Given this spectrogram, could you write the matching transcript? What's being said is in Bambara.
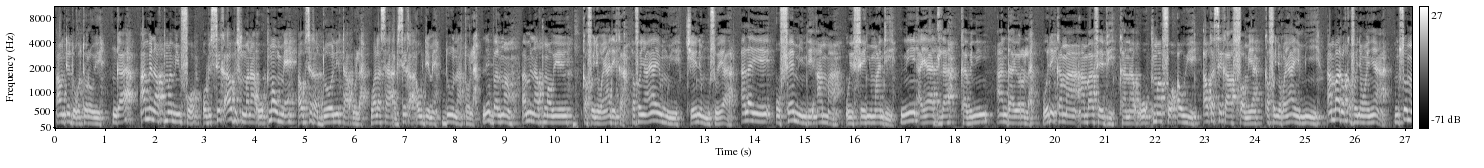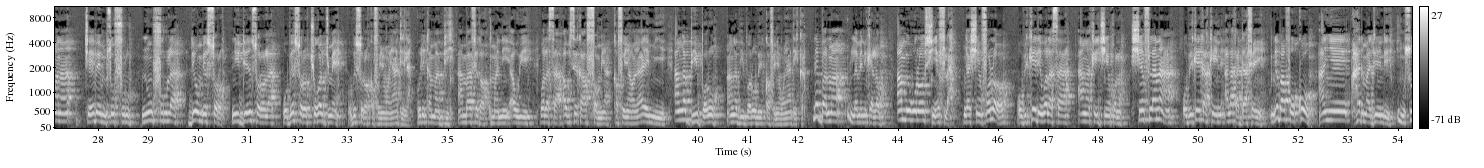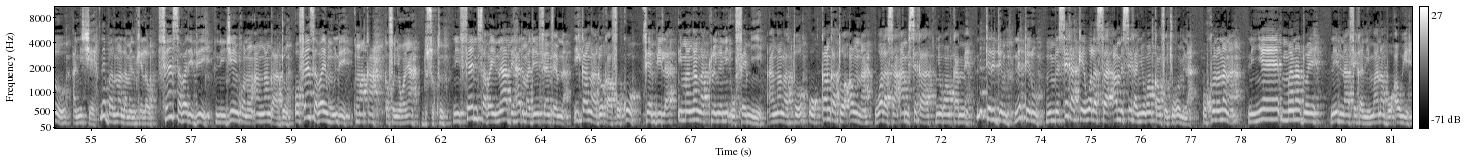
anw tɛ dɔgɔtɔrɔw ye nka an bɛna kuma min fɔ o bɛ se aw bɛ sumana o kumaw mɛn aw bɛ se ka dɔɔni ta o la walasa a bɛ se ka aw dɛmɛ don natɔ la ne balimaw an bɛna kumaw ye kafoɲɔgɔnya de kan kafoɲɔgɔnya ye mun ye cɛɛ ni musoya ala ye o fɛn min di an ma o ye fɛn ɲuman de ye ni a y'a dila kabini an da yɔrɔ la o de kama an b'a fɛ bi ka na o kuma fɔ aw ye aw ka se k'a faamuya kafoɲɔgɔnya ye min ye an b'a dɔn kafoɲɔgɔnya muso mana cɛɛ bɛ muso furu n'u furula denw bɛ sɔrɔ ni den sɔrɔla o bɛ sɔrɔ cogo jumɛn o bɛ sɔrɔ kafoɲɔgɔnya de la o de kama bi an b'a fɛ ka kuma ni aw ye walasa aw bɛ se k'a faamuya kafoɲɔgɔnya ye min ye an ka bi baro an ka bi baro bɛ kafoɲɔgɔnya de kan ne balima lamɛnnikɛlaw an bɛ wolo siɲɛ fila nka siɲɛ fɔlɔ o bɛ kɛ de walasa an ka kɛ diɲɛ kɔnɔ siɲɛ filanan o bɛ kɛ ka kɛ ni ala ka dafɛn ye ne b'a fɔ ko an ye hadamaden de muso ani cɛ ne balima lamɛnnikɛlaw fɛn saba de bɛ nin diɲɛ in kɔnɔ an kan k'a dɔn o fɛn saba ye mun de ye kumakan kafoɲɔgɔnya dusukun nin fɛn saba in n'a bɛ hadamaden fɛn fɛn na i kan k'a dɔn k'a fɔ ko fɛn b'i la i man kan ka tulonkɛ ni o fɛn min ye an kan ka to o kan ka to anw na walasa an bɛ se ka ɲɔgɔn kan mɛn ne teri denw ne teriw mun bɛ se ka kɛ walasa an bɛ se ka ɲɔgɔn kan fɔ cogo min na o kɔnɔna na nin ye mana dɔ ye ne bɛna fɛ ka nin mana bɔ aw ye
